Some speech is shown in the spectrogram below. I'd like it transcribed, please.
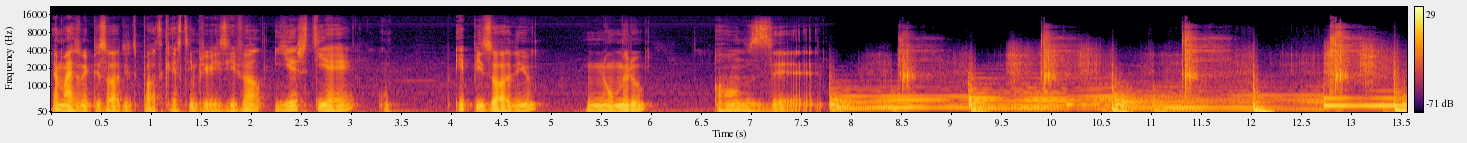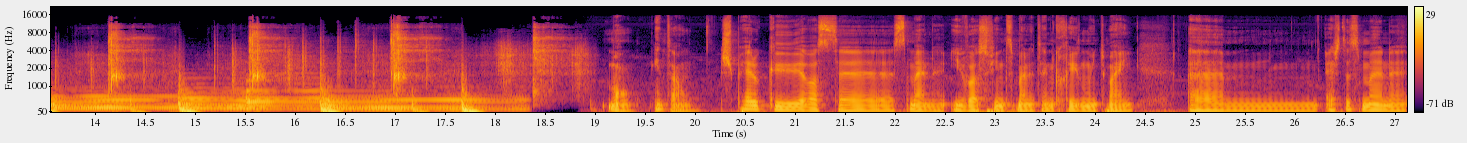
a mais um episódio de Podcast Imprevisível e este é o episódio número 11. Espero que a vossa semana e o vosso fim de semana tenham corrido muito bem. Um, esta semana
